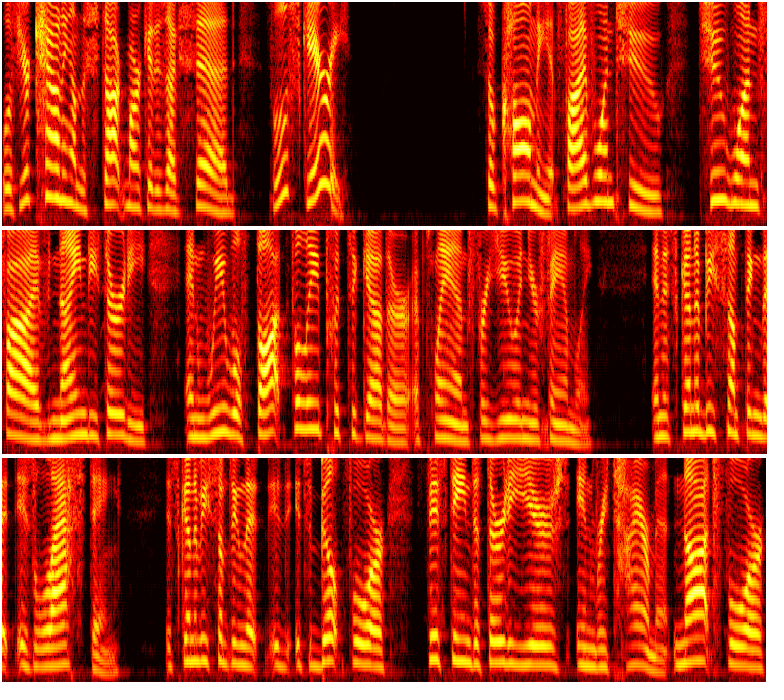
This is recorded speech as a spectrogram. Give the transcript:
Well, if you're counting on the stock market, as I've said, it's a little scary. So call me at 512 215 9030 and we will thoughtfully put together a plan for you and your family. And it's going to be something that is lasting. It's going to be something that it's built for 15 to 30 years in retirement, not for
